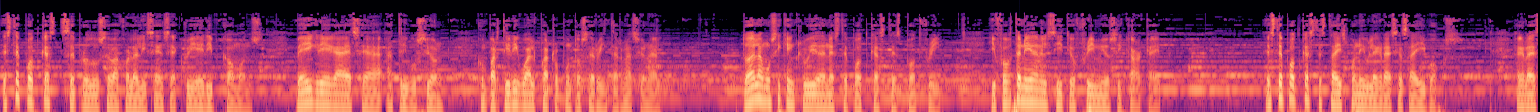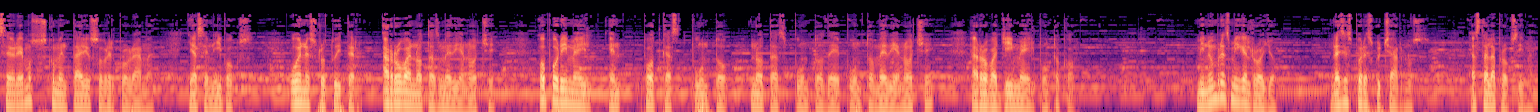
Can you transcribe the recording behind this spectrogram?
Este podcast se produce bajo la licencia Creative Commons BYSA Atribución, compartir igual 4.0 internacional. Toda la música incluida en este podcast es pod free y fue obtenida en el sitio Free Music Archive. Este podcast está disponible gracias a Evox. Agradeceremos sus comentarios sobre el programa, ya sea en Evox o en nuestro Twitter, arroba notas medianoche, o por email en podcast.notas.d.medianoche arroba gmail.com. Mi nombre es Miguel Rollo Gracias por escucharnos. Hasta la próxima.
